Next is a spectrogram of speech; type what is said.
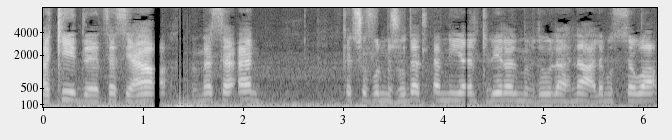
أكيد التاسعة مساء. كتشوفوا المجهودات الأمنية الكبيرة المبذولة هنا على مستوى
